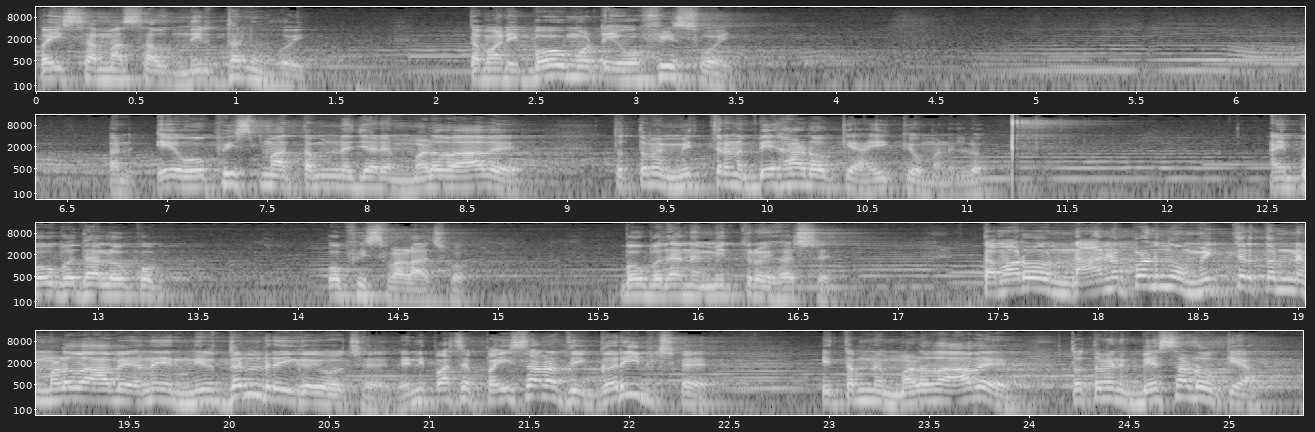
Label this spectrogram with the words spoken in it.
પૈસામાં સાવ નિર્ધન હોય, તમારી બહુ મોટી ઓફિસ હોય. અને એ ઓફિસમાં તમને જ્યારે મળવા આવે, તો તમે મિત્રને બેહાડો કે અહીં કયો મને, લો. અહીં બહુ બધા લોકો ઓફિસવાળા છો. બહુ બધાના મિત્રો હશે. તમારો નાનપણનો મિત્ર તમને મળવા આવે અને એ નિર્ધન રહી ગયો છે. એની પાસે પૈસા નથી, ગરીબ છે. એ તમને મળવા આવે, તો તમે બેસાડો ક્યાં?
